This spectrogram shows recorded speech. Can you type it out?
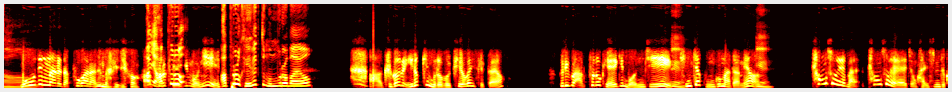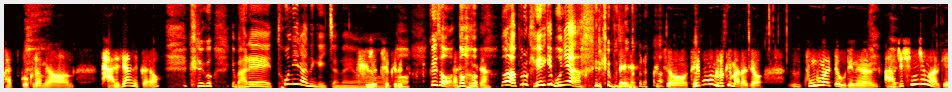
어. 모든 말을 다 포괄하는 말이죠. 아니, 앞으로, 앞으로- 계획이 뭐니? 앞으로 계획도 못 물어봐요. 아, 그거를 이렇게 물어볼 필요가 있을까요? 그리고 앞으로 계획이 뭔지 예. 진짜 궁금하다면 예. 평소에 말, 평소에 좀 관심도 갖고 그러면 다 알지 않을까요? 그리고 말의 톤이라는 게 있잖아요. 그렇죠, 그렇죠. 어, 그래서 너, 맞습니다. 너 앞으로 계획이 뭐냐? 이렇게 묻는 네, 거라. 그렇죠. 대부분 그렇게 말하죠. 궁금할 때 우리는 아주 신중하게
